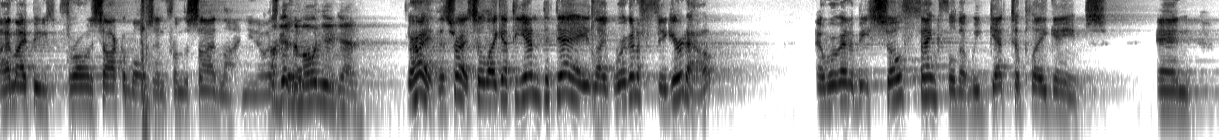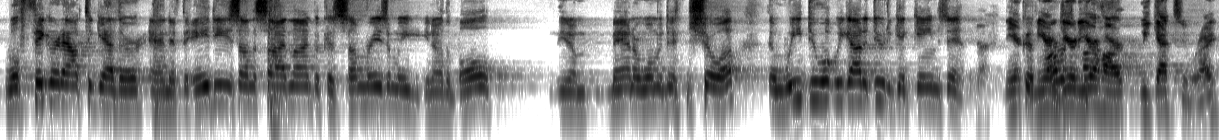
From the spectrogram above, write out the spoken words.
I might be throwing soccer balls in from the sideline, you know. I'll get pneumonia again. Right, that's right. So, like at the end of the day, like we're going to figure it out, and we're going to be so thankful that we get to play games, and we'll figure it out together. And if the AD's on the sideline because some reason we, you know, the ball, you know, man or woman didn't show up, then we do what we got to do to get games in. Yeah. Near, near and dear to your heart, we get to right.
